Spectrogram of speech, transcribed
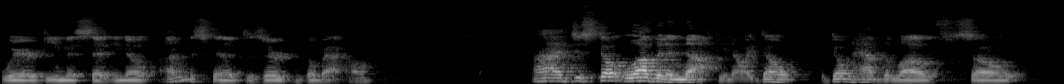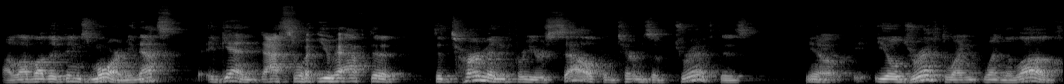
where Demas said, "You know, I'm just going to desert and go back home." I just don't love it enough. You know, I don't don't have the love, so I love other things more. I mean, that's again, that's what you have to determine for yourself in terms of drift is you know you'll drift when when the love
